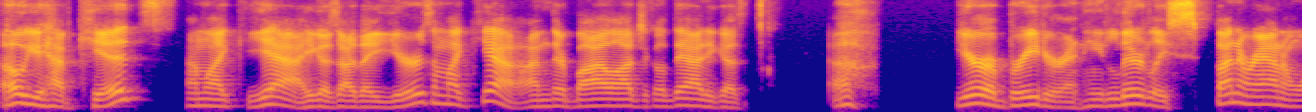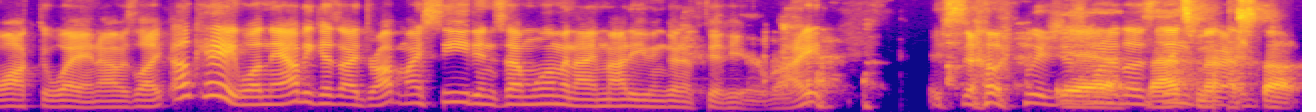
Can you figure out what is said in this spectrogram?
Oh, you have kids? I'm like, yeah. He goes, are they yours? I'm like, yeah, I'm their biological dad. He goes, oh, you're a breeder. And he literally spun around and walked away. And I was like, okay, well, now because I dropped my seed in some woman, I'm not even going to fit here. Right. so it was just yeah, one of those that's things. That's messed up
